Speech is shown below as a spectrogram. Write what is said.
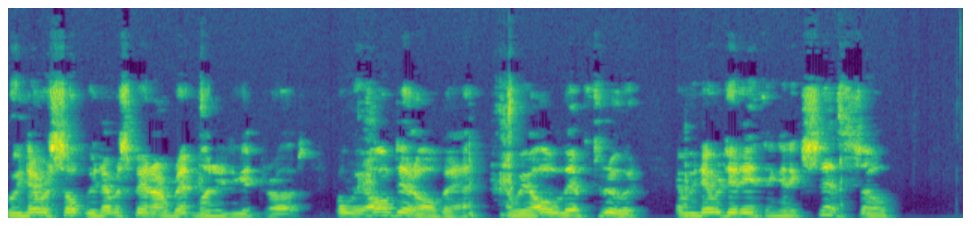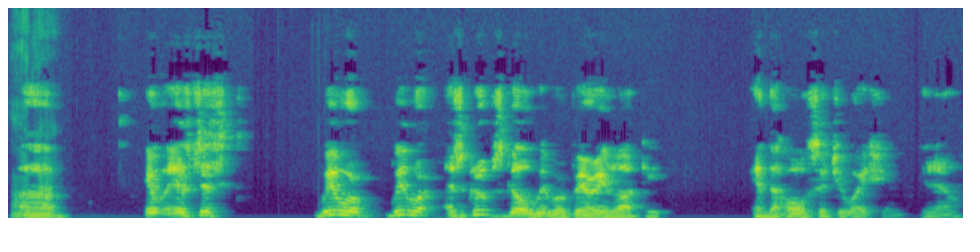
we never sold, we never spent our rent money to get drugs, but we all did all that, and we all lived through it, and we never did anything in excess. So okay. um, it, it was just we were we were as groups go, we were very lucky in the whole situation. You know,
